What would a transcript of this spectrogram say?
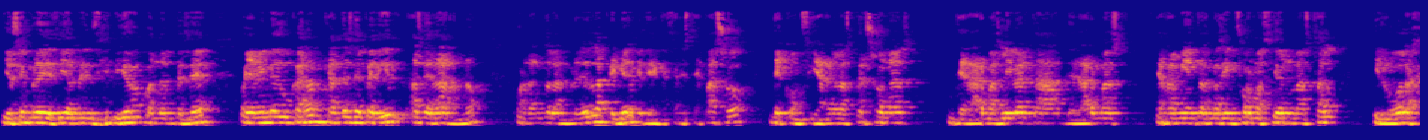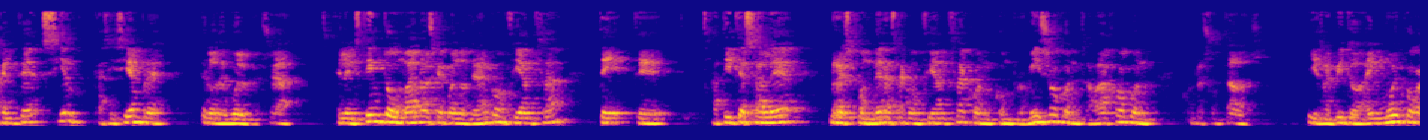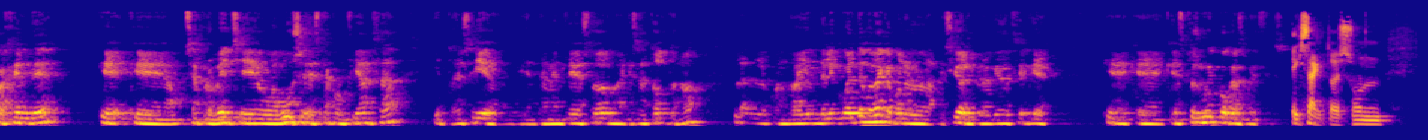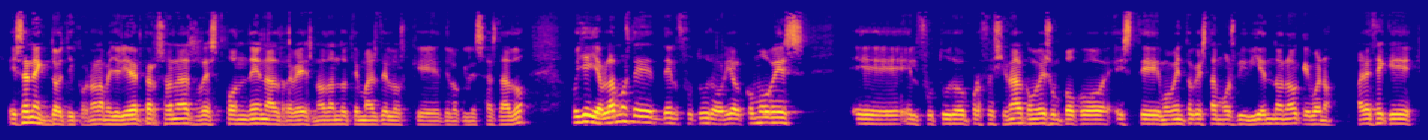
yo siempre decía al principio, cuando empecé, oye, a mí me educaron que antes de pedir has de dar, ¿no? Por tanto, la empresa es la primera que tiene que hacer este paso de confiar en las personas, de dar más libertad, de dar más herramientas, más información, más tal, y luego la gente siempre, casi siempre te lo devuelve. O sea, el instinto humano es que cuando te dan confianza, a ti te sale responder a esta confianza con compromiso, con trabajo, con resultados. Y repito, hay muy poca gente que, que, se aproveche o abuse de esta confianza. Y entonces sí, evidentemente eso no hay que ser tonto, ¿no? Cuando hay un delincuente pues hay que ponerlo en la prisión, pero quiero decir que, que, que esto es muy pocas veces. Exacto, es un es anecdótico, ¿no? La mayoría de personas responden al revés, ¿no? Dándote más de, los que, de lo que les has dado. Oye, y hablamos del futuro, Oriol. ¿Cómo ves eh, el futuro profesional? ¿Cómo ves un poco este momento que estamos viviendo, ¿no? Que, bueno, parece que,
